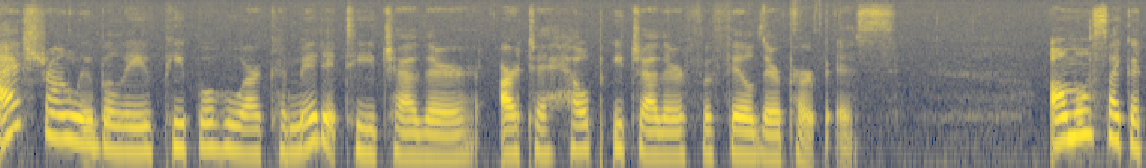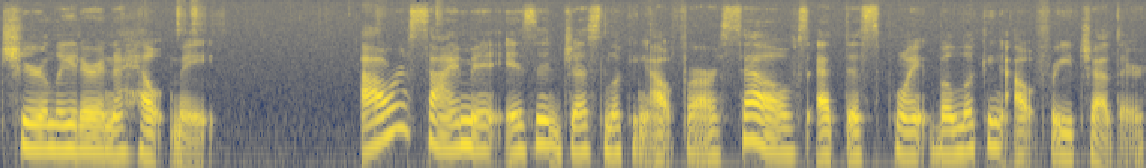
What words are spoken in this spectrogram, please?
I strongly believe people who are committed to each other are to help each other fulfill their purpose. Almost like a cheerleader and a helpmate. Our assignment isn't just looking out for ourselves at this point, but looking out for each other.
